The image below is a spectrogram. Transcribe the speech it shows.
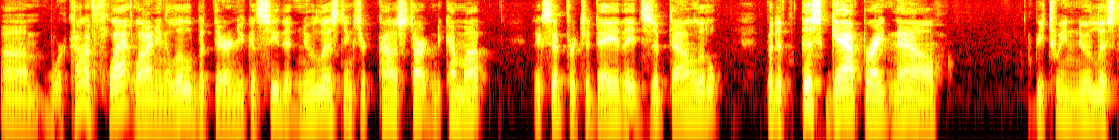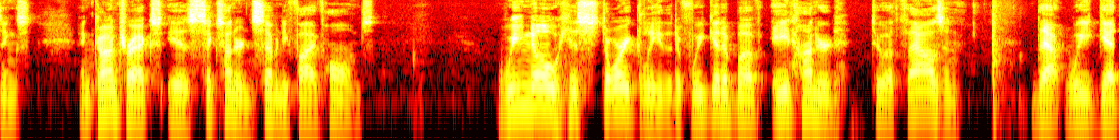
um, we're kind of flatlining a little bit there, and you can see that new listings are kind of starting to come up, except for today they'd zip down a little. But if this gap right now between new listings and contracts is 675 homes, we know historically that if we get above 800 to 1,000, that we get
